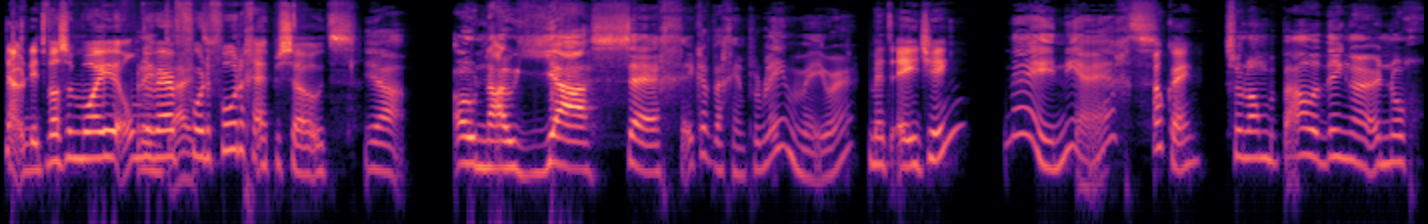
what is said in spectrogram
Nou, dit was een mooi onderwerp voor de vorige episode. Ja. Oh, nou ja, zeg. Ik heb daar geen problemen mee hoor. Met aging. Nee, niet echt. Oké. Zolang bepaalde dingen er nog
